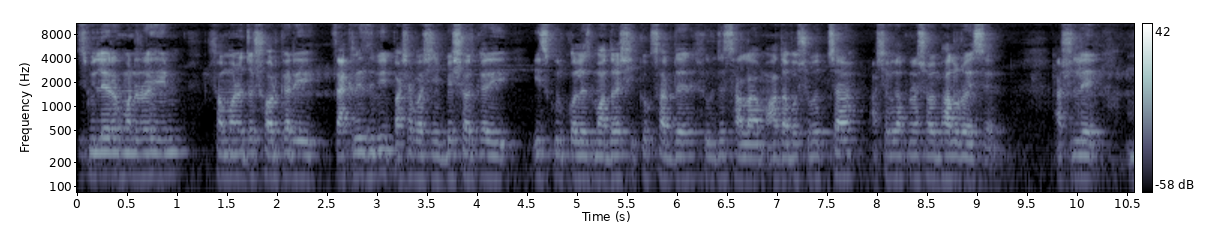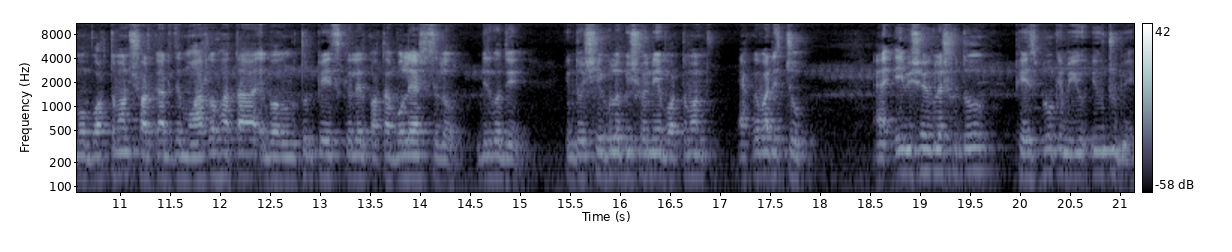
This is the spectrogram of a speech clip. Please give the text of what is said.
ইসমিল্লা রহমান রহিম। সম্মানিত সরকারি চাকরিজীবী, পাশাপাশি বেসরকারি স্কুল, কলেজ, মাদ্রাসা শিক্ষক স্যারদের শুরুতে সালাম, আদাব ও শুভেচ্ছা। আশা করি আপনারা সবাই ভালো রয়েছেন। আসলে বর্তমান সরকার যে মহার্ঘ ভাতা এবং নতুন পে স্কেলের কথা বলে আসছিল দীর্ঘদিন, কিন্তু সেগুলো বিষয় নিয়ে বর্তমান একেবারে চুপ। এই বিষয়গুলো শুধু ফেসবুক এবং ইউ- ইউটিউবে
